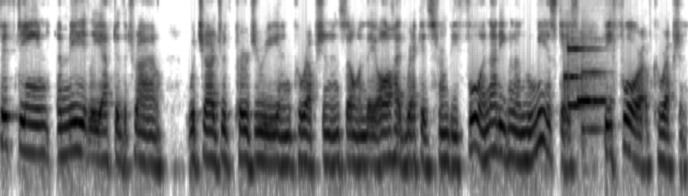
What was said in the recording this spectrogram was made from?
15 immediately after the trial were charged with perjury and corruption and so on. They all had records from before, not even on Mumia's case, before of corruption.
